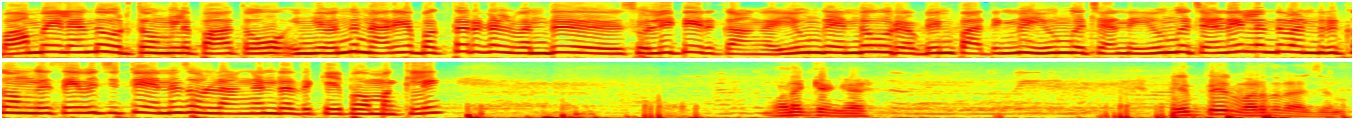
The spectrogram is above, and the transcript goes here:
பாம்பேலேருந்து ஒருத்தவங்களை பார்த்தோம். இங்கே வந்து நிறைய பக்தர்கள் வந்து சொல்லிட்டே இருக்காங்க. இவங்க எந்த ஊர் அப்படின்னு பார்த்தீங்கன்னா இவங்க சென்னை. இவங்க சென்னையிலேருந்து வந்திருக்கவங்க சேவிச்சுட்டு என்ன சொல்கிறாங்கன்றதை கேட்போம் மக்களே. வணக்கங்க. என் பேர் வரதராஜன்.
